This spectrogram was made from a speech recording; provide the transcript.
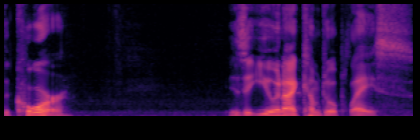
the core is that you and I come to a place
